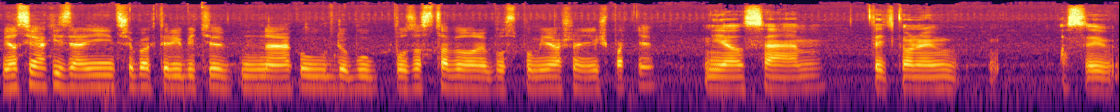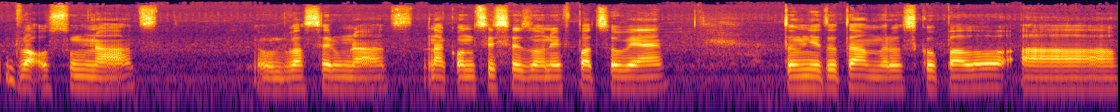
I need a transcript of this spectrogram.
Měl jsi nějaký zranění třeba, který by tě na nějakou dobu pozastavilo, nebo vzpomínáš na něj špatně? Měl jsem, teď nevím, asi 2018 nebo 2017 na konci sezony v Pacově. To mě to tam rozkopalo a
